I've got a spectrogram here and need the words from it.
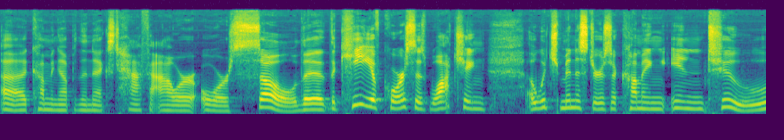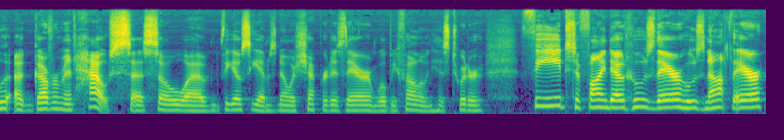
Uh, coming up in the next half hour or so. The the key, of course, is watching uh, which ministers are coming into a government house. Uh, so uh, VOCM's Noah Shepard is there, and we'll be following his Twitter feed to find out who's there, who's not there,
